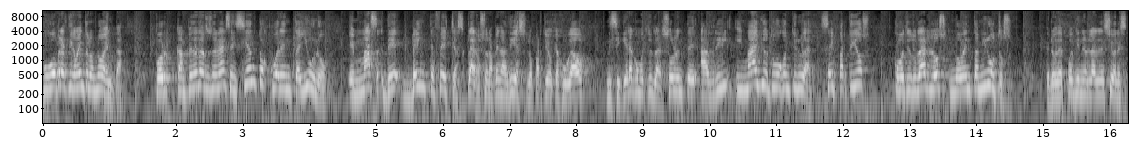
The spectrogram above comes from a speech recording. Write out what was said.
jugó prácticamente los 90. Por Campeonato Nacional, 641 en más de 20 fechas. Claro, son apenas 10 los partidos que ha jugado, ni siquiera como titular. Solo entre abril y mayo tuvo continuidad. Seis partidos como titular, los 90 minutos. Pero después vinieron las lesiones.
